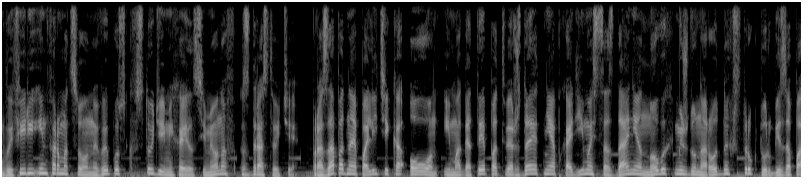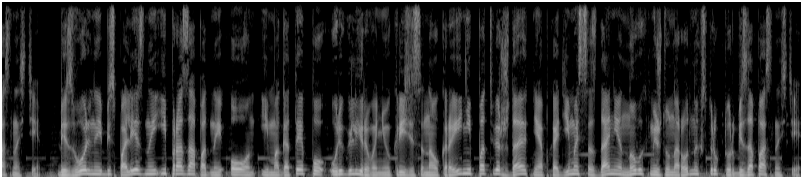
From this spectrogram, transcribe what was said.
В эфире информационный выпуск в студии Михаил Семенов. Здравствуйте. Прозападная политика ООН и МАГАТЭ подтверждает необходимость создания новых международных структур безопасности. Безвольные, бесполезные и прозападные ООН и МАГАТЭ по урегулированию кризиса на Украине подтверждают необходимость создания новых международных структур безопасности,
